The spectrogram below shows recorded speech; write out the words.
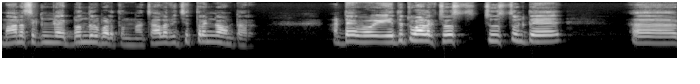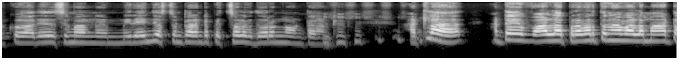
మానసికంగా ఇబ్బందులు పడుతున్నా చాలా విచిత్రంగా ఉంటారు. అంటే ఎదుటి వాళ్ళకి చూస్తుంటే అదే సినిమా మీరేం చేస్తుంటారంటే పిచ్చోళ్ళకి దూరంగా ఉంటారంట. అట్లా అంటే వాళ్ళ ప్రవర్తన వాళ్ళ మాట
